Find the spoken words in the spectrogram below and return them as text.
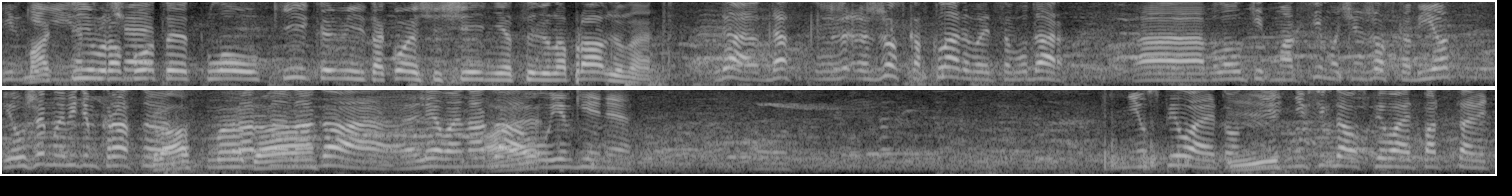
Евгений Максим отвечает. работает лоу-киками, такое ощущение целенаправленно. Да, да, жестко вкладывается в удар а, в лоу-кик Максим, очень жестко бьет. И уже мы видим красную, Красная, красная да. нога, левая нога А, у э- Евгения. Не успевает он, И- не, не всегда успевает подставить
